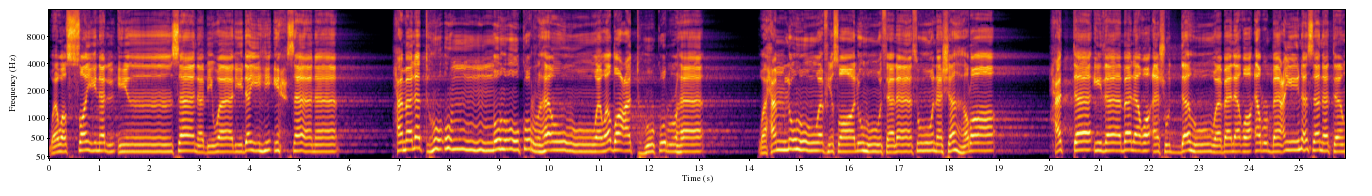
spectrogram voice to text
ووصينا الإنسان بوالديه إحسانا. حملته أمه كرها ووضعته كرها. وحمله وفصاله ثلاثون شهرا. حتى إذا بلغ أشده وبلغ أربعين سنة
